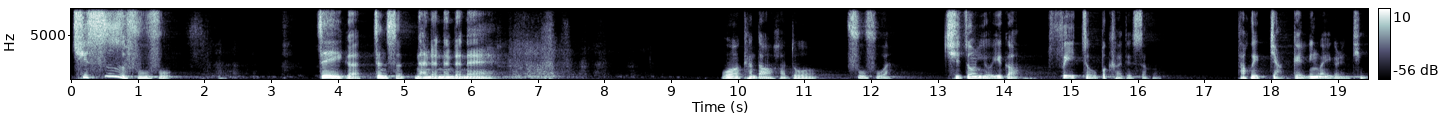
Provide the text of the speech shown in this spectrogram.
七世夫妇，这个真是难忍能忍呢。我看到好多夫妇啊，其中有一个非走不可的时候，他会讲给另外一个人听：“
